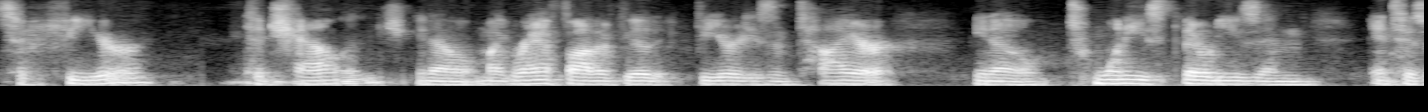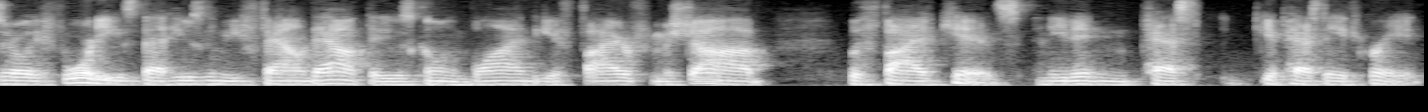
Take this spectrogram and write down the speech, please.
to fear, to challenge. You know, my grandfather feared his entire, you know, 20s, 30s, and into his early 40s that he was going to be found out that he was going blind to get fired from his job with five kids, and he didn't pass get past eighth grade.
